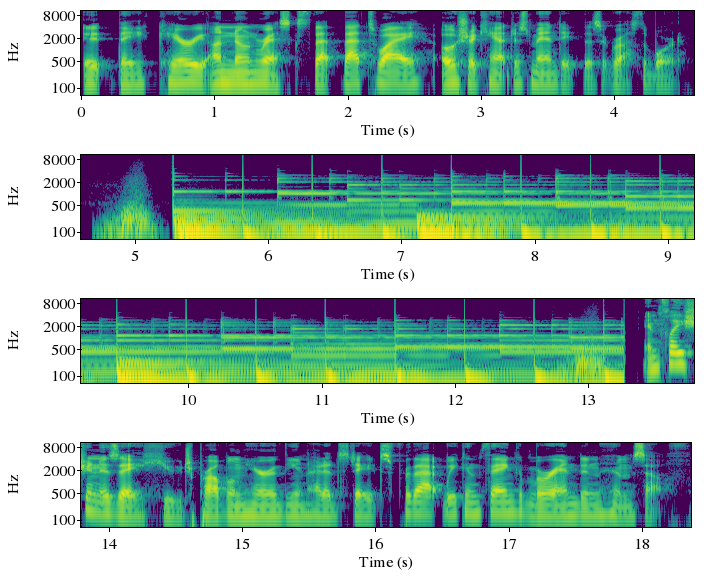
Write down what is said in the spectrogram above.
it they carry unknown risks. That that's why OSHA can't just mandate this across the board. Inflation is a huge problem here in the United States. For that, we can thank Brandon himself.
